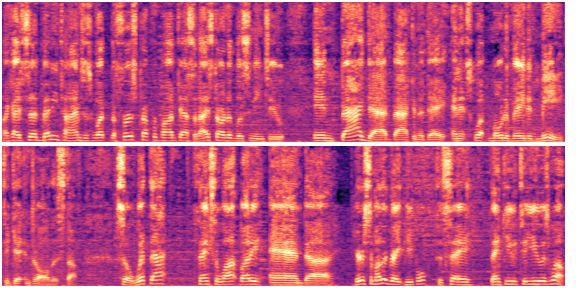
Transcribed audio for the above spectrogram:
like I've said many times, is what the first prepper podcast that I started listening to in Baghdad back in the day, and it's what motivated me to get into all this stuff. So, with that, thanks a lot, buddy. And uh, here's some other great people to say thank you to you as well.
